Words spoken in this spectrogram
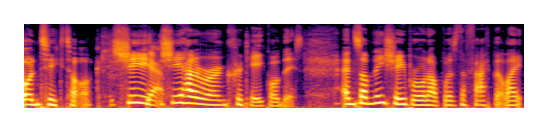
on TikTok? She Yeah. she had her own critique on this, and something she brought up was the fact that like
